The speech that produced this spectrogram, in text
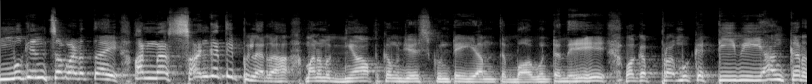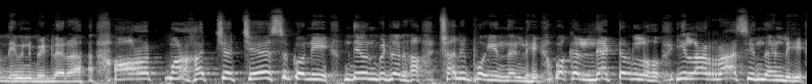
ముగించబడతాయి అన్న సంగతి పిల్లరా మనము జ్ఞాపకం చేసుకుని చేసుకుంటే ఎంత బాగుంటుంది. ఒక ప్రముఖ టీవీ యాంకర్ దేవుని బిడ్డలరా ఆత్మహత్య చేసుకొని దేవుని బిడ్డలరా చనిపోయిందండి. ఒక లెటర్లో ఇలా రాసిందండి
